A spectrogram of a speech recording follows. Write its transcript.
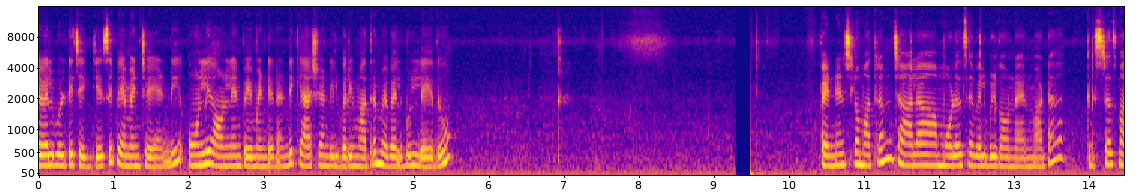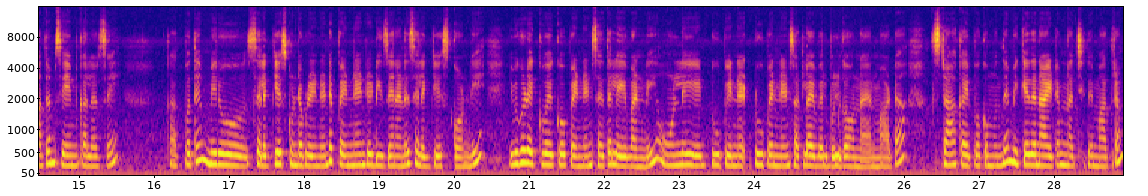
అవైలబిలిటీ చెక్ చేసి పేమెంట్ చేయండి. ఓన్లీ ఆన్లైన్ పేమెంటేనండి. క్యాష్ ఆన్ డెలివరీ మాత్రం అవైలబుల్ లేదు. పెండెంట్స్లో మాత్రం చాలా మోడల్స్ అవైలబుల్గా ఉన్నాయన్నమాట. క్రిస్టల్స్ మాత్రం సేమ్ కలర్సే. కాకపోతే మీరు సెలెక్ట్ చేసుకునేటప్పుడు ఏంటంటే పెండెంట్ డిజైన్ అనేది సెలెక్ట్ చేసుకోండి. ఇవి కూడా ఎక్కువ ఎక్కువ పెండెంట్స్ అయితే లేవండి. ఓన్లీ టూ పెండె టూ పెండెంట్స్ అట్లా అవైలబుల్గా ఉన్నాయన్నమాట. స్టాక్ అయిపోకముందే మీకు ఏదైనా ఐటెం నచ్చితే మాత్రం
